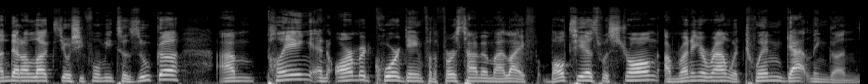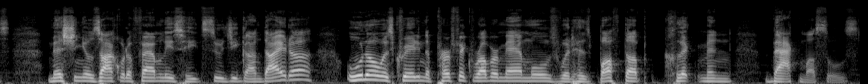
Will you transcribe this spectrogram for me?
Undead Unluck's Yoshifumi Tezuka. I'm playing an Armored Core game for the first time in my life. Balteus was strong. I'm running around with twin Gatling guns. Mission Yozaku the family's Hitsuji Gandaida. Uno is creating the perfect rubber man moves with his buffed up Clickman back muscles.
